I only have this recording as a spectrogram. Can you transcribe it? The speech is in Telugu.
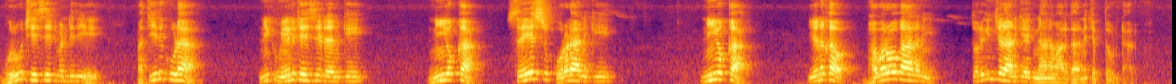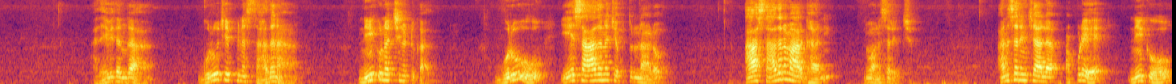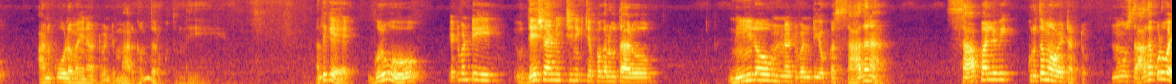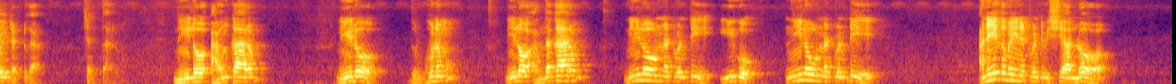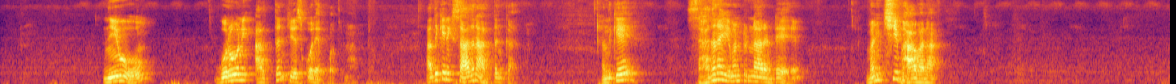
గురువు చేసేటువంటిది ప్రతిదీ కూడా నీకు మేలు చేసేయడానికి నీ యొక్క శ్రేయస్సు కోరడానికి నీ యొక్క వెనుక భవరోగాలని తొలగించడానికే జ్ఞాన మార్గాన్ని చెప్తూ ఉంటాడు. అదేవిధంగా గురువు చెప్పిన సాధన నీకు నచ్చినట్టు కాదు. గురువు ఏ సాధన చెప్తున్నాడో ఆ సాధన మార్గాన్ని నువ్వు అనుసరించు. అనుసరించాలి అప్పుడే నీకు అనుకూలమైనటువంటి మార్గం దొరుకుతుంది. అందుకే గురువు ఎటువంటి ఉద్దేశాన్ని ఇచ్చి నీకు చెప్పగలుగుతాడు? నీలో ఉన్నటువంటి యొక్క సాధన సాఫల్యీకృతం అయ్యేటట్టు నువ్వు సాధకుడు అయ్యేటట్టుగా చెప్తారు. నీలో అహంకారం నీలో దుర్గుణము నీలో అంధకారం నీలో ఉన్నటువంటి ఈగో నీలో ఉన్నటువంటి అనేకమైనటువంటి విషయాల్లో నీవు గురువుని అర్థం చేసుకోలేకపోతున్నావు. అందుకే నీకు సాధన అర్థం కాదు. అందుకే సాధన ఏమంటున్నారంటే మంచి భావన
